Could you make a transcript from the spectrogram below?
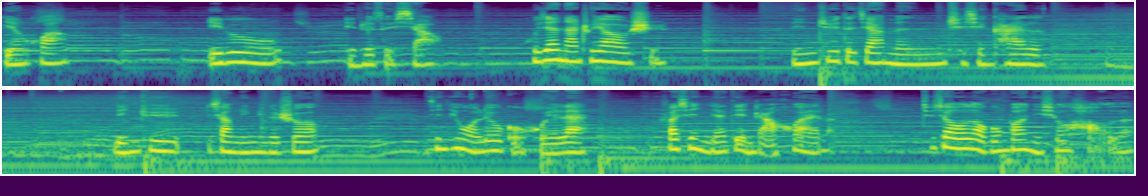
烟花，一路抿着嘴笑。回家拿出钥匙，邻居的家门却先开了。邻居笑眯眯地说：“今天我遛狗回来，发现你家电闸坏了，就叫我老公帮你修好了。”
